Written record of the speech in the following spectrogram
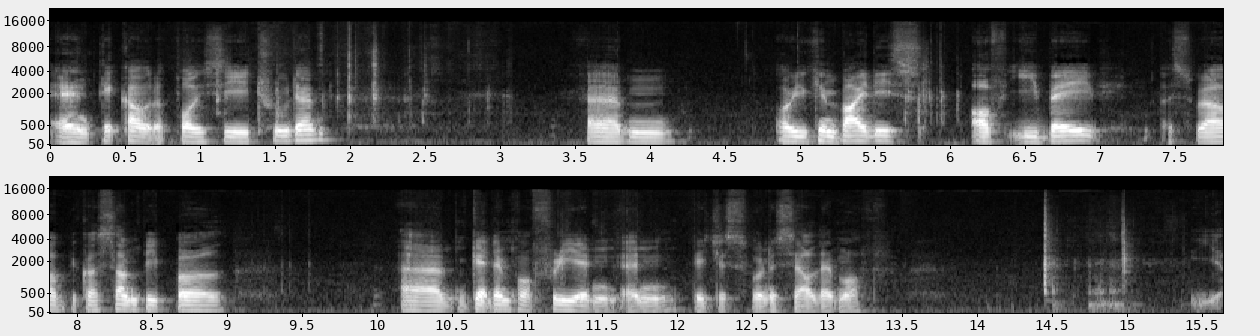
and take out a policy through them. Um, or you can buy this off ebay as well because some people um, get them for free and, and they just want to sell them off yeah,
